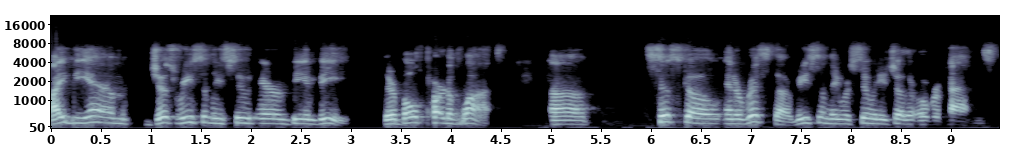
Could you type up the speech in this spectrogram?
IBM just recently sued Airbnb. They're both part of Lot. Uh, Cisco and Arista recently were suing each other over patents.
